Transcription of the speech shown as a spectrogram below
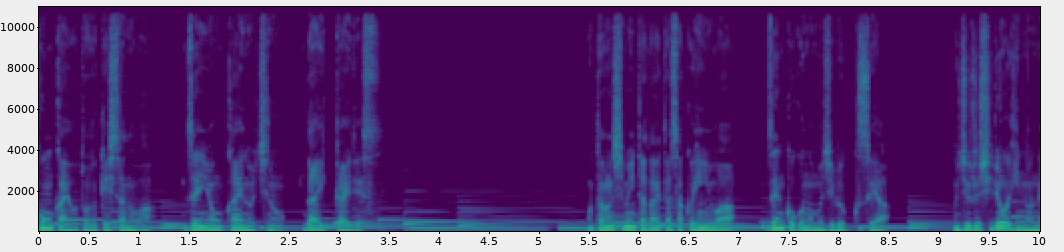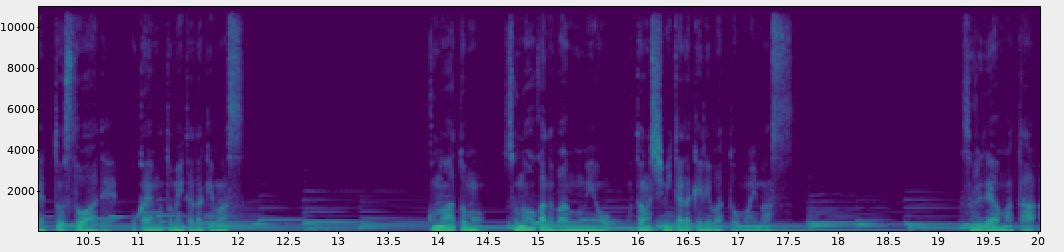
今回お届けしたのは全4回のうちの第1回です。お楽しみいただいた作品は全国の無地ブックスや無印良品のネットストアでお買い求めいただけます。この後もその他の番組をお楽しみいただければと思います。それではまた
